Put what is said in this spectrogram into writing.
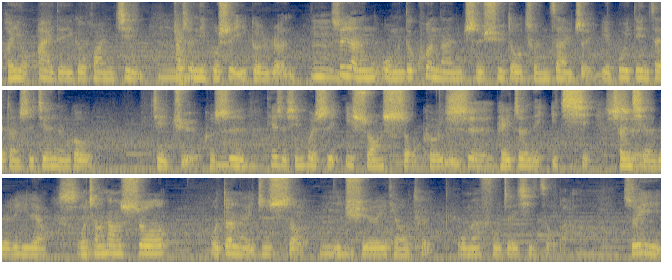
很有爱的一个环境，嗯。就是你不是一个人。嗯。虽然我们的困难持续都存在着，也不一定在短时间能够解决，可是嗯。天使星会是一双手可以是。陪着你一起撑起来的力量。我常常说，我断了一只手，嗯。你瘸了一条腿，我们扶着一起走吧。哦所以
